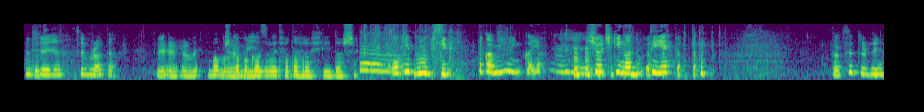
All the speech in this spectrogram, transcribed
Ну, Тут- Сьогодні це брата виріжали. Бабушка Вербі. показывает фотографии Даши. Ох и пупсик, такая миленькая. Щечки надутые. Так, це теж я.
